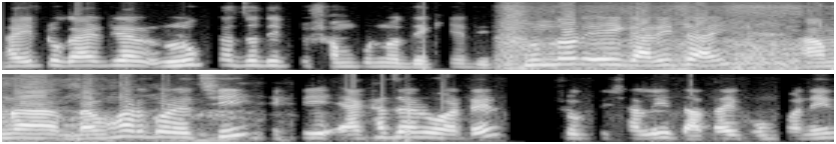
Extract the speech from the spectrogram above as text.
ভাই, একটু গাড়িটার লুকটা যদি একটু সম্পূর্ণ দেখিয়ে দিই। সুন্দর এই গাড়িটাই আমরা ব্যবহার করেছি একটি এক হাজার ওয়াটের শক্তিশালী দাতাই কোম্পানির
